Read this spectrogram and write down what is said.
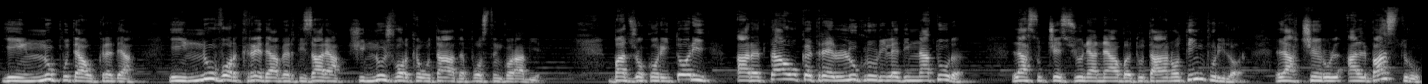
Ei nu puteau credea, ei nu vor crede avertizarea și nu-și vor căuta adăpost în corabie. Batjocoritorii arătau către lucrurile din natură, la succesiunea neabătută a anotimpurilor, la cerul albastru,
